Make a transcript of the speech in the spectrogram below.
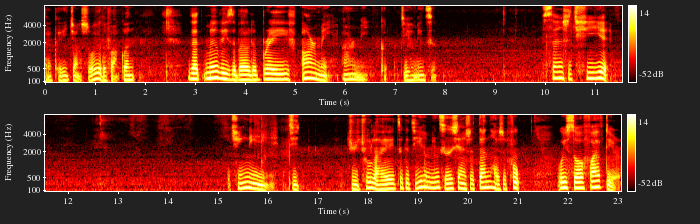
它可以讲所有的法官。 That movie is about a brave army. Army 可集合名词。三十七页，请你举举出来这个集合名词现在是单还是复？We saw five deer，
